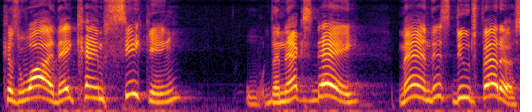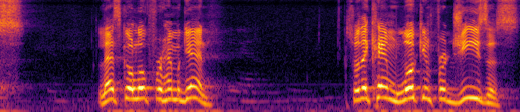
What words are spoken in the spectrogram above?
Because why? They came seeking the next day, man, this dude fed us. Let's go look for him again. So they came looking for Jesus.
